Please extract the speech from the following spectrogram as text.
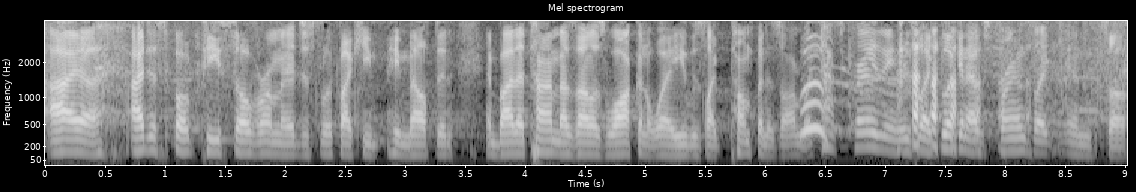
I, uh, I just spoke peace over him, and it just looked like he, he melted. And by the time as I was walking away, he was like pumping his arm, Woo! like, that's crazy. And he's like looking at his friends, like, and so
